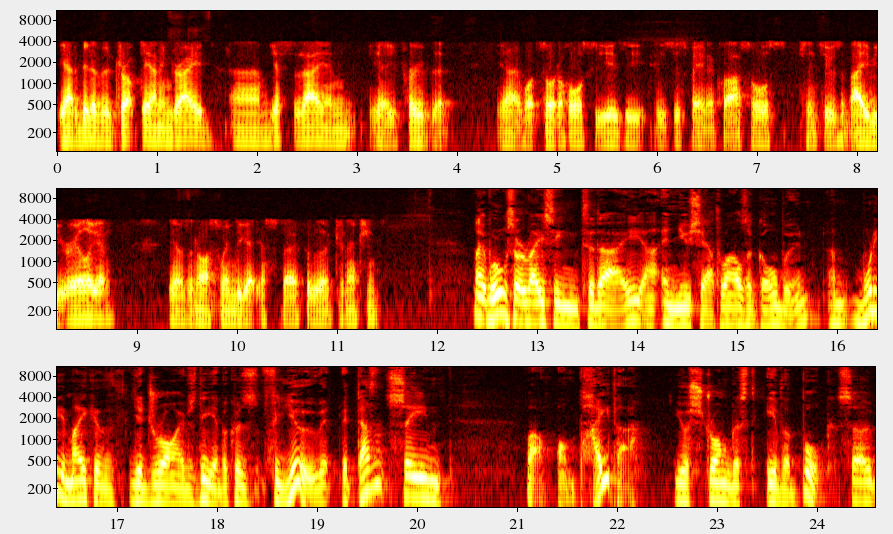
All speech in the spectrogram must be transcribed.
he had a bit of a drop down in grade um, yesterday, and yeah, he proved that you know what sort of horse he is. He, he's just been a class horse since he was a baby, really, and yeah, it was a nice win to get yesterday for the connection. Mate, we're also racing today uh, in New South Wales at Goulburn. Um, what do you make of your drives there? Because for you, it, it doesn't seem, well, on paper, your strongest ever book. So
